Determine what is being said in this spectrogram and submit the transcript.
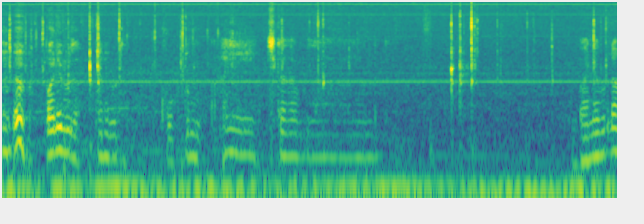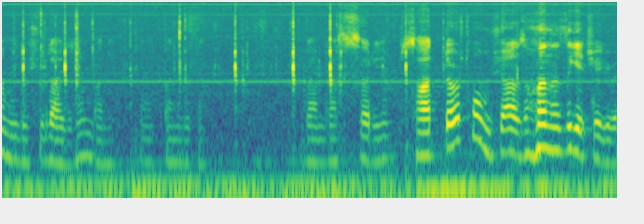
Bani burada. Bani burada. Korktum. Ay Chica da burada. Bani burada mıydı? Şuradaydı değil mi Bani? Evet Bani burada. Ben biraz sarayım. Saat 4 olmuş ya zaman hızlı geçiyor gibi.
